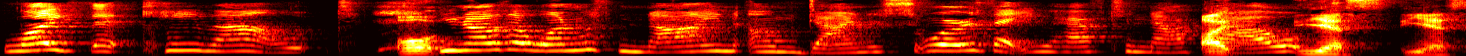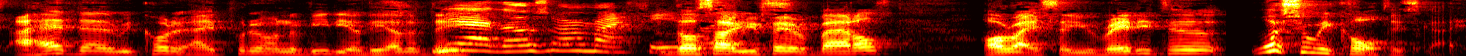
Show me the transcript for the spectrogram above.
like that came out. Oh. You know the one with nine um dinosaurs that you have to knock I, out? yes, yes. I had that recorded. I put it on a video the other day. Yeah, those are my favorites. Those are your favorite battles? All right, so you ready to. What should we call this guy?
